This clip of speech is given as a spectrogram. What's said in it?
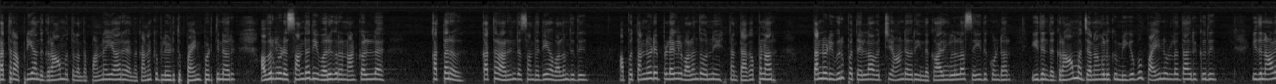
கத்தர் அப்படியே அந்த கிராமத்தில் அந்த பண்ணையாரை அந்த கணக்கு பிள்ளை எடுத்து பயன்படுத்தினார். அவர்களுடைய சந்ததி வருகிற நாட்களில் கத்தரை கத்தர் அறிந்த சந்ததியாக வளர்ந்தது. அப்போ தன்னுடைய பிள்ளைகள் வளர்ந்த உடனே தன் தகப்பனார் தன்னுடைய விருப்பத்தை எல்லாவற்றையும் ஆண்டவர் இந்த காரியங்களெல்லாம் செய்து கொண்டார். இது இந்த கிராம ஜனங்களுக்கு மிகவும் பயனுள்ளதாக இருக்குது. இதனால்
